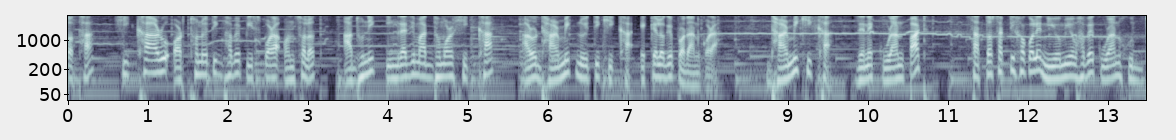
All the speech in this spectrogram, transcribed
তথা শিক্ষা আৰু অৰ্থনৈতিকভাৱে পিছপৰা অঞ্চলত আধুনিক ইংৰাজী মাধ্যমৰ শিক্ষা আৰু ধাৰ্মিক নৈতিক শিক্ষা একেলগে প্ৰদান কৰা। ধাৰ্মিক শিক্ষা, যেনে কোৰাণ পাঠ ছাত্ৰ ছাত্ৰীসকলে নিয়মীয়ভাৱে কোৰাণ শুদ্ধ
